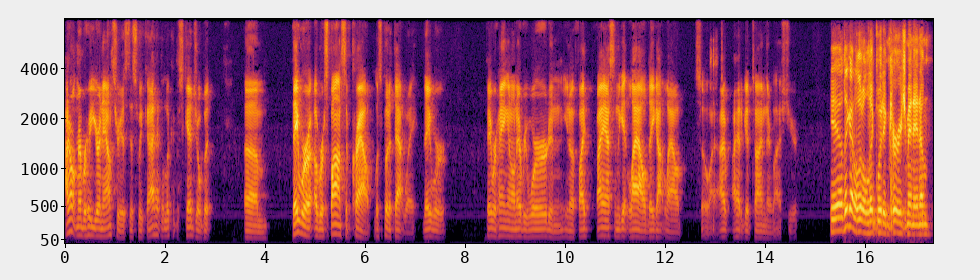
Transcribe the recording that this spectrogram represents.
I don't remember who your announcer is this week. I'd have to look at the schedule, but um, they were a responsive crowd. Let's put it that way. They were they were hanging on every word, and you know, if I if I asked them to get loud, they got loud. So I, I, I had a good time there last year. yeah, they got a little liquid encouragement in them.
